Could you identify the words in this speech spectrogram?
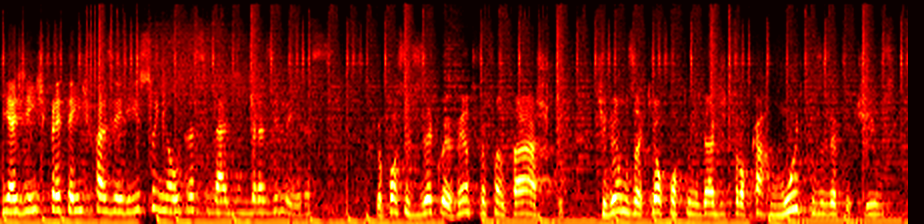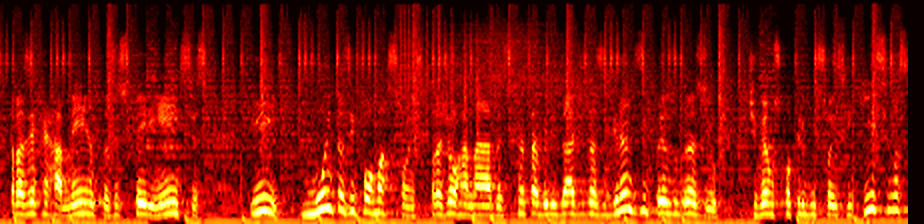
E a gente pretende fazer isso em outras cidades brasileiras. Eu posso dizer que o evento foi fantástico. Tivemos aqui a oportunidade de trocar muito com os executivos, trazer ferramentas, experiências e muitas informações para a jornada de sustentabilidade das grandes empresas do Brasil. Tivemos contribuições riquíssimas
